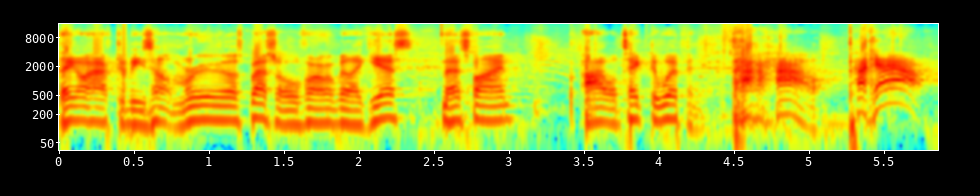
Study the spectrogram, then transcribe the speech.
They gonna have to be something real special for me to be like, yes, that's fine. I will take the whipping. Pow, pow.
